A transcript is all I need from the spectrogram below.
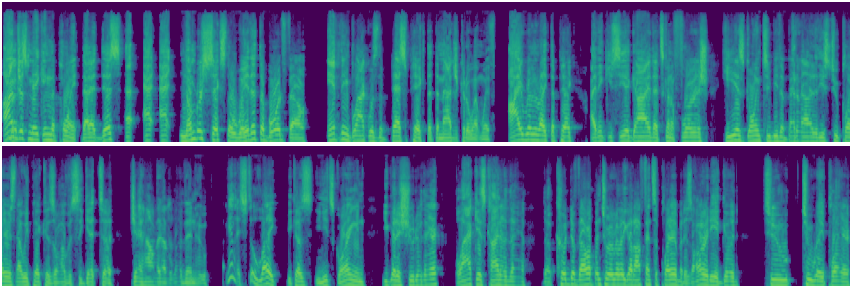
I'm but, just making the point that at this at, at, at number six, the way that the board fell, Anthony Black was the best pick that the Magic could have went with. I really like the pick. I think you see a guy that's going to flourish. He is going to be the better out of these two players that we pick because obviously get to Howard at 11, who, again, I still like because you need scoring and you get a shooter there. Black is kind of the, the could develop into a really good offensive player, but is already a good two two way player.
